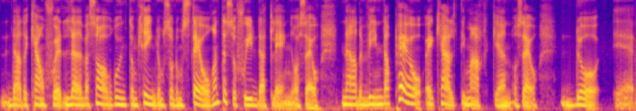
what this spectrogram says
där det kanske lövas av runt omkring dem så de står inte så skyddat längre och så. När det vindar på, är kallt i marken och så, då eh,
